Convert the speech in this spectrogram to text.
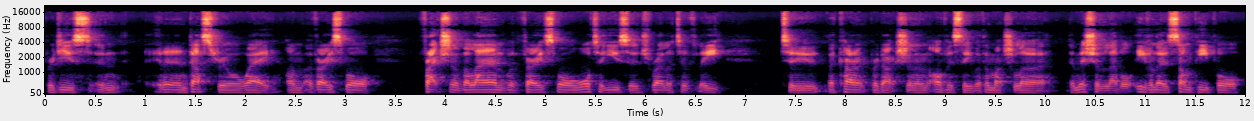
produced in, in an industrial way on a very small fraction of the land with very small water usage relatively to the current production and obviously with a much lower emission level, even though some people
